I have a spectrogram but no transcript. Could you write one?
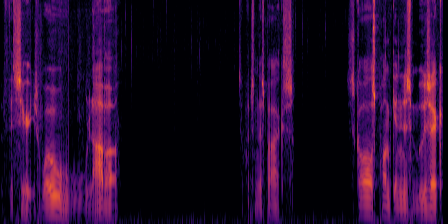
of this series. Whoa, lava. So what's in this box? Skulls, pumpkins, music.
